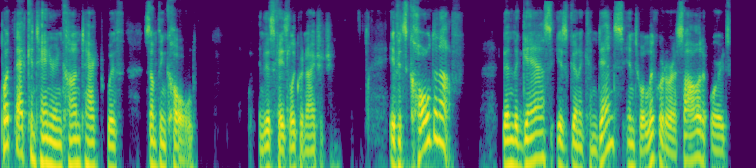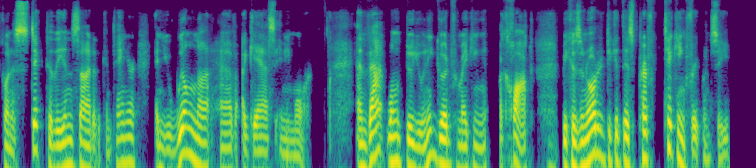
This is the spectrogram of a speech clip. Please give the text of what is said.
put that container in contact with something cold, in this case, liquid nitrogen. If it's cold enough, then the gas is going to condense into a liquid or a solid, or it's going to stick to the inside of the container, and you will not have a gas anymore. And that won't do you any good for making a clock because, in order to get this perfect ticking frequency,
